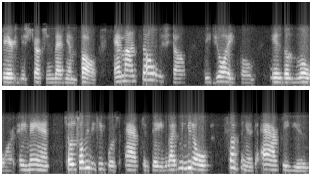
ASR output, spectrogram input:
very destruction. Let him fall, and my soul shall be joyful in the Lord. Amen. So so many people is after David. Like when you know something is after you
